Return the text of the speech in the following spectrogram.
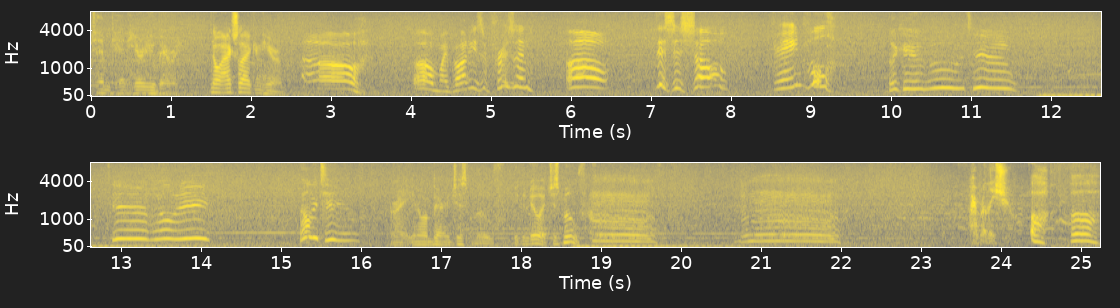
Tim can't hear you, Barry. No, actually, I can hear him. Oh. Oh, my body's a prison. Oh, this is so painful. I can't move, Tim. Tim, help me. Help me, Tim. All right, you know what, Barry? Just move. You can do it. Just move. Mm. I release you. Oh, Oh.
